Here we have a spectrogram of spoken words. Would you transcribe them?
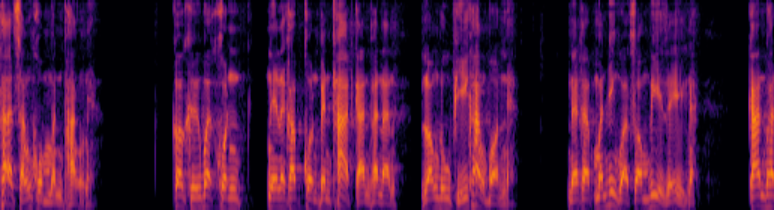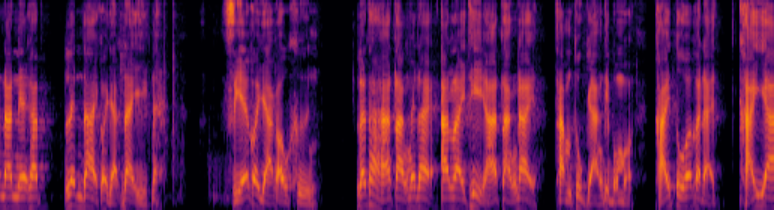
ถ้าสังคมมันพังเนี่ย ก็คือว่าคนเนี่ยนะครับ คนเป็นทาสการพนัน ลองดูผีข้างบอลเนี่ยนะครับ มันยิ่งกว่าซอมบี้ซะอีกนะ การพนันเนี่ยครับ เล่นได้ก็อยากได้อีกนะ เสียก็อยากเอาคืน แล้วถ้าหาตังค์ไม่ได้อะไรที่หาตังค์ได้ทำทุกอย่างที่ผมบอก ขายตัวก็ได้ ขายยา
